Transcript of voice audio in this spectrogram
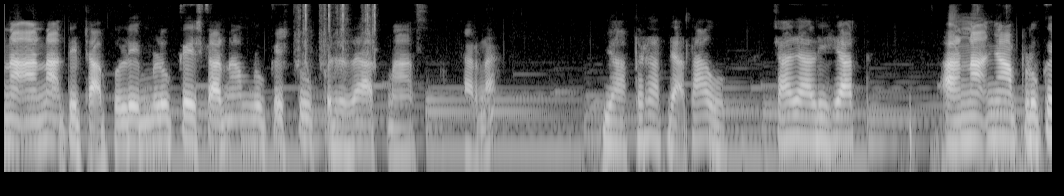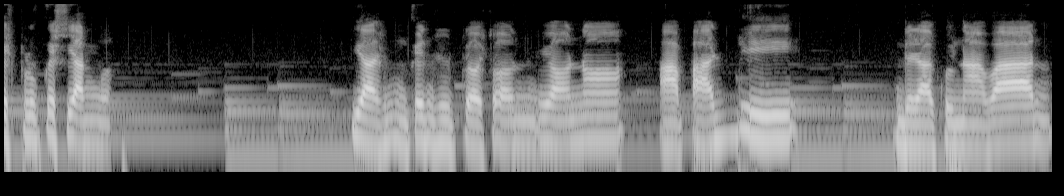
anak-anak tidak boleh melukis karena melukis itu berat, Mas. Karena? Ya berat, tidak tahu. Saya lihat anaknya pelukis-pelukis yang ya mungkin Sudoson Yono, Apadi, Indra Gunawan,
